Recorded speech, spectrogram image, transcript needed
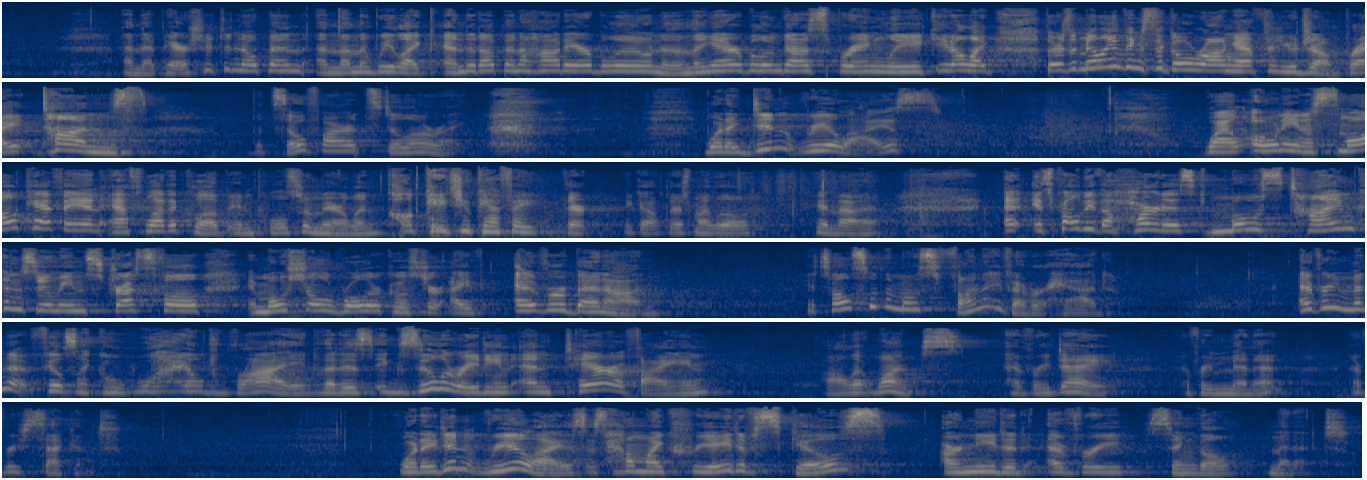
And that parachute didn't open and then we like ended up in a hot air balloon and then the air balloon got a spring leak. You know like there's a million things that go wrong after you jump right? Tons. But so far it's still all right. What i didn't realize while owning a small cafe and athletic club in Poolesville, Maryland, called K2 Cafe. There we go. There's my little hint on it. It's probably the hardest, most time consuming, stressful, emotional roller coaster I've ever been on. It's also the most fun I've ever had. Every minute feels like a wild ride that is exhilarating and terrifying all at once, every day, every minute, every second. What I didn't realize is how my creative skills are needed every single minute.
